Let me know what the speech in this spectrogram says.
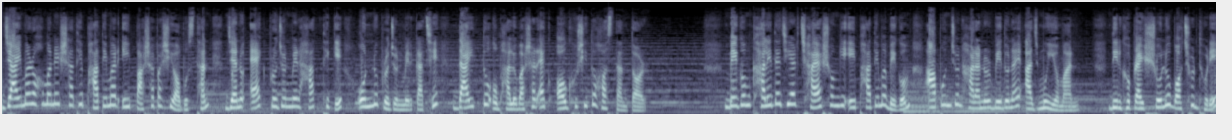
জাইমা রহমানের সাথে ফাতেমার এই পাশাপাশি অবস্থান যেন এক প্রজন্মের হাত থেকে অন্য প্রজন্মের কাছে দায়িত্ব ও ভালোবাসার এক অঘোষিত হস্তান্তর। বেগম খালেদা জিয়ার ছায়াসঙ্গী এই ফাতেমা বেগম আপনজন হারানোর বেদনায় আজ মুয়মান দীর্ঘ প্রায় ১৬ বছর ধরে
